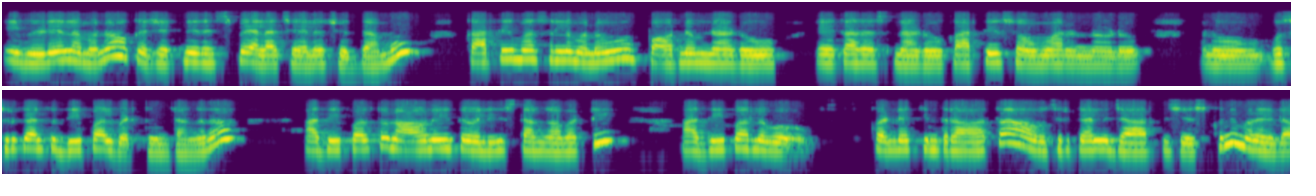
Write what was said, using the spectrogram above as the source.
ఈ వీడియోలో మనం ఒక చట్నీ రెసిపీ ఎలా చేయాలో చూద్దాము. కార్తీక మాసంలో మనం పౌర్ణమి నాడు ఏకాదశి నాడు కార్తీక సోమవారం నాడు మనం ఉసిరికాయలతో దీపాలు పెడుతుంటాం కదా. ఆ దీపాలతో నాగనెయ్యితో వెలిగిస్తాం కాబట్టి ఆ దీపాలు కొండెక్కిన తర్వాత ఉసిరికాయలని జాగ్రత్త చేసుకుని మనం ఇలా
